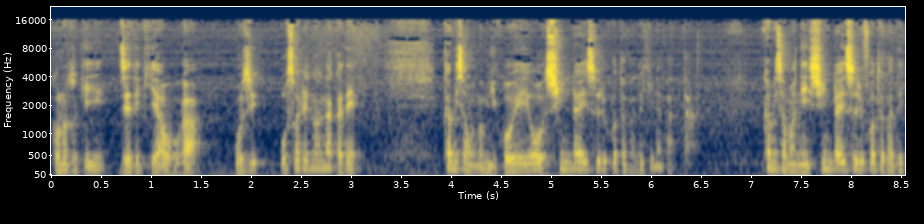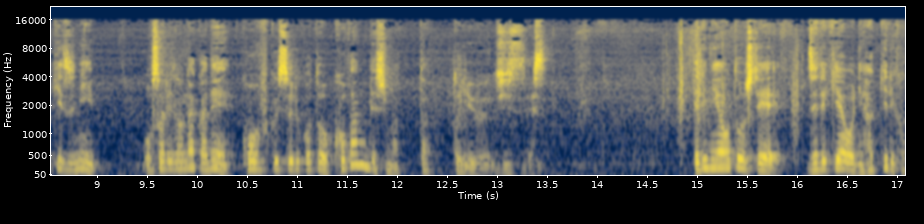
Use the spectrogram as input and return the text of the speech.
この時ゼデキヤ王がおじ恐れの中で神様の御声を信頼することができなかった。神様に信頼することができずに恐れの中で降伏することを拒んでしまったという事実です。エレミアを通してゼデキヤ王にはっきり語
